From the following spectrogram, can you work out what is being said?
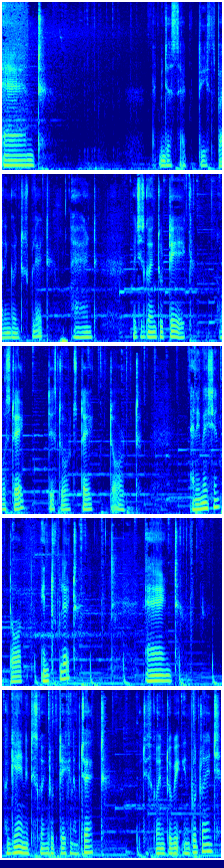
and let me just set the spelling interpolate and which is going to take our state this dot state dot animation dot interpolate. And again it is going to take an object which is going to be input range.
